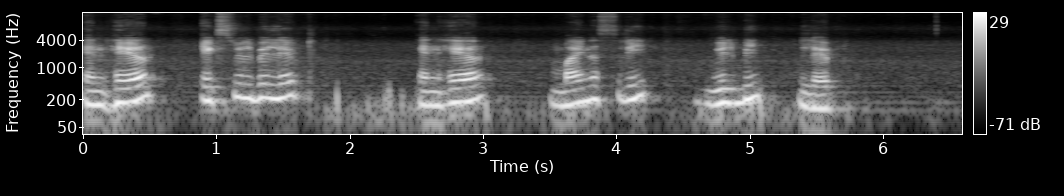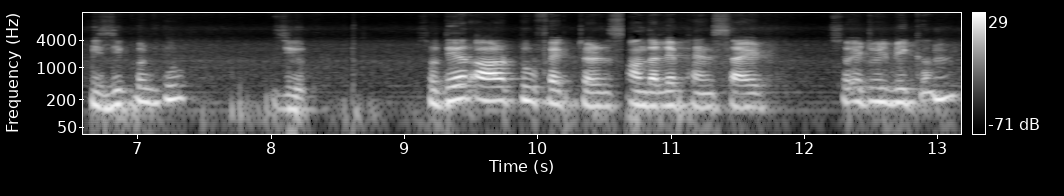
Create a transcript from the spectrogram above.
and here x will be left and here minus 3 will be left is equal to 0 so there are two factors on the left hand side. So it will become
